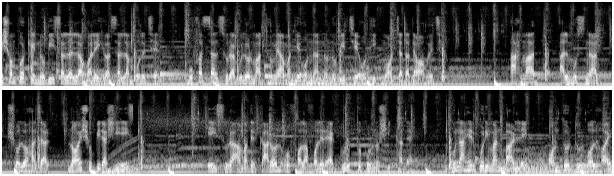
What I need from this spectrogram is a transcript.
এ সম্পর্কে নবী সাল্লাল্লাহু আলাইহি ওয়াসাল্লাম বলেছেন, মুফাসসাল সূরাগুলোর মাধ্যমে আমাকে অন্যান্য নবীর চেয়ে অধিক মর্যাদা দেওয়া হয়েছে। আহমাদ আল মুসনাদ ষোলো হাজার নয়শো বিরাশি এই এই সূরা আমাদের কারণ ও ফলাফলের এক গুরুত্বপূর্ণ শিক্ষা দেয়। গুনাহের পরিমাণ বাড়লে অন্তর দুর্বল হয়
